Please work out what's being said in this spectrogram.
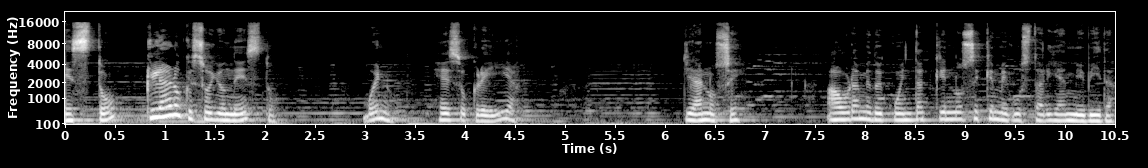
¿Honesto? Claro que soy honesto. Bueno, eso creía. Ya no sé. Ahora me doy cuenta que no sé qué me gustaría en mi vida.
